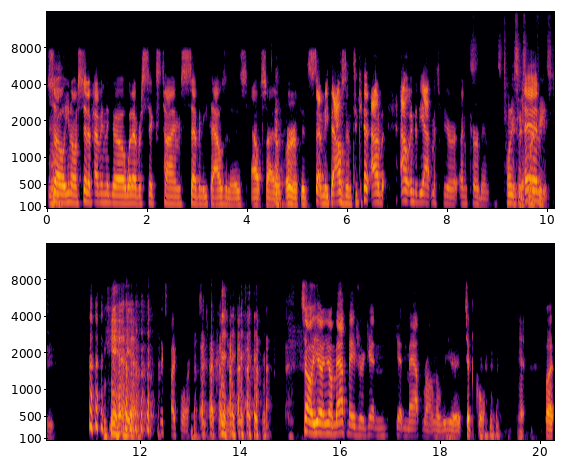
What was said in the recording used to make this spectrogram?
so you know instead of having to go whatever six times 70000 is outside of earth it's 70000 to get out out into the atmosphere and Kerbin. it's 26 square feet, dude. yeah, yeah. six by four six by four now. so yeah, you know, math major getting getting math wrong over here. Typical. Yeah. But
